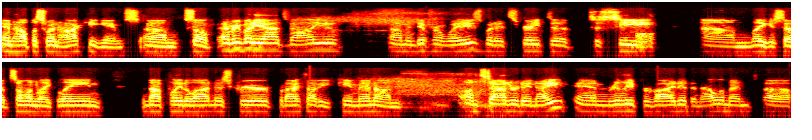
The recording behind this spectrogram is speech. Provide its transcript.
and help us win hockey games. Um, so everybody adds value um, in different ways, but it's great to to see, um, like you said, someone like Lane not played a lot in his career, but I thought he came in on on Saturday night and really provided an element uh,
